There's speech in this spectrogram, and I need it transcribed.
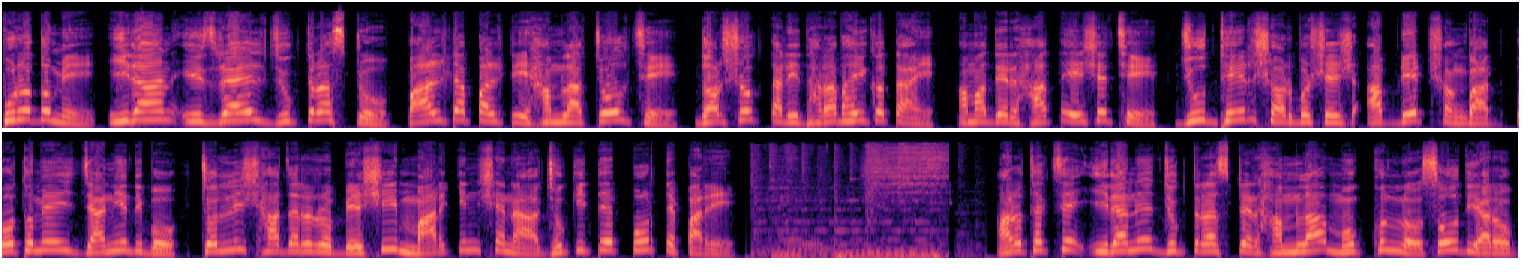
পুরোদমে ইরান, ইসরায়েল যুক্তরাষ্ট্র পাল্টাপাল্টি হামলা চলছে। দর্শক, তারই ধারাবাহিকতায় আমাদের হাতে এসেছে যুদ্ধের সর্বশেষ আপডেট সংবাদ। প্রথমেই জানিয়ে দিব, চল্লিশ হাজারেরও বেশি মার্কিন সেনা ঝুঁকিতে পড়তে পারে। আরও থাকছে ইরানে যুক্তরাষ্ট্রের হামলা, মুখ খুলল সৌদি আরব।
